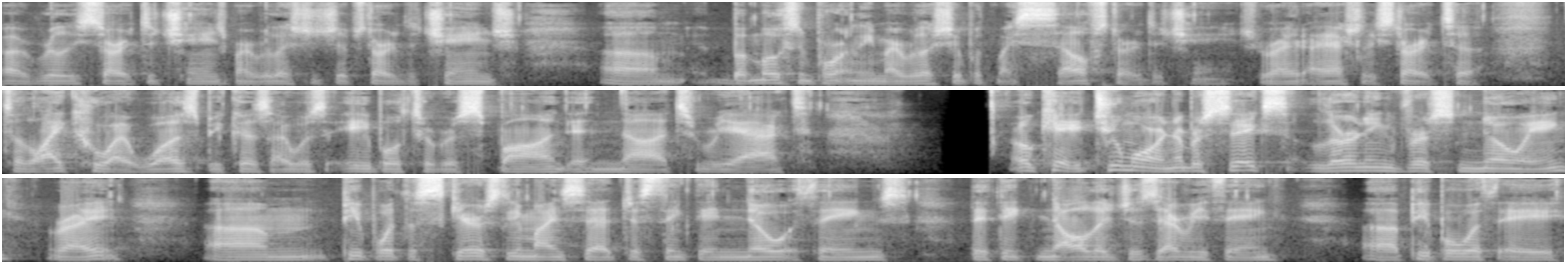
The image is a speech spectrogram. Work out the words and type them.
uh, really started to change. My relationship started to change. Um, but most importantly, my relationship with myself started to change, right? I actually started to, to like who I was because I was able to respond and not react. Okay, two more. Number six, learning versus knowing, right? Um, people with the scarcity mindset just think they know things. They think knowledge is everything. Uh, people with a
